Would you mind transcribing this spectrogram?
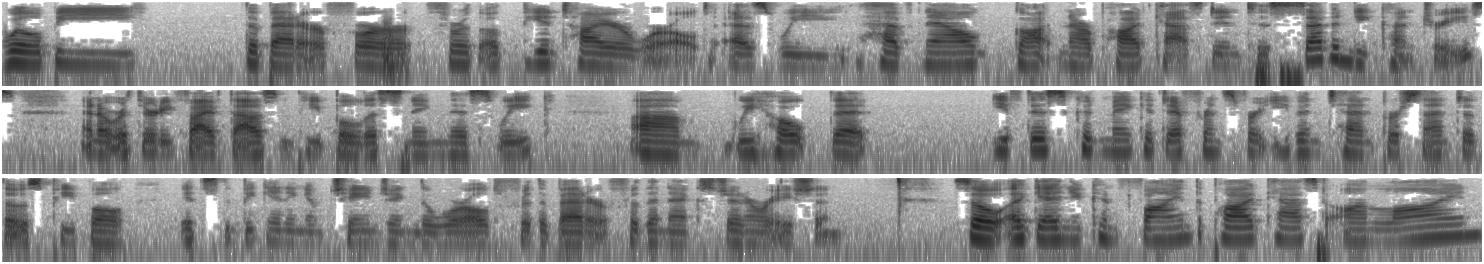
will be the better for, for the, the entire world as we have now gotten our podcast into 70 countries and over 35,000 people listening this week. Um, we hope that if this could make a difference for even 10% of those people, it's the beginning of changing the world for the better for the next generation. So, again, you can find the podcast online.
